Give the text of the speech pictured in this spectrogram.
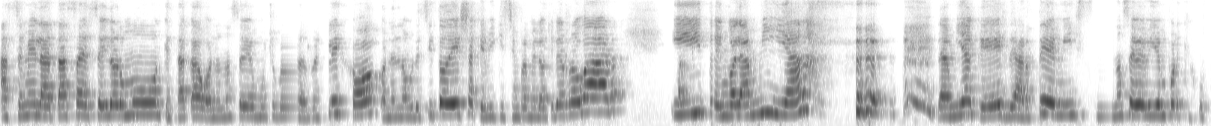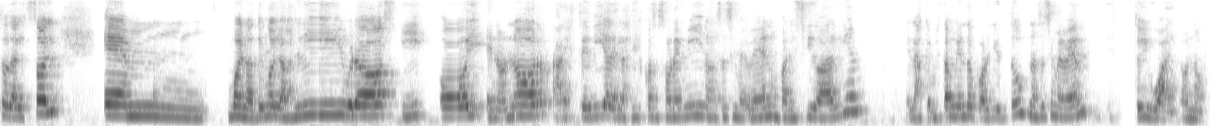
haceme la taza de Sailor Moon, que está acá, bueno, no se ve mucho por el reflejo, con el nombrecito de ella, que Vicky siempre me lo quiere robar. Y tengo la mía, la mía que es de Artemis, no se ve bien porque justo da el sol. Em, bueno, tengo los libros y hoy, en honor a este día de las 10 cosas sobre mí, no sé si me ven un parecido a alguien las que me están viendo por YouTube, no sé si me ven, estoy igual o no.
